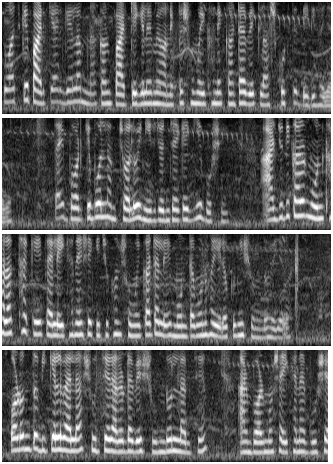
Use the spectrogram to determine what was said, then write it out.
তো আজকে পার্কে আর গেলাম না, কারণ পার্কে গেলে আমি অনেকটা সময় এখানে কাটাবে ক্লাস করতে দেরি হয়ে যাবে। তাই বরকে বললাম, চলো নির্জন জায়গায় গিয়ে বসি। আর যদি কারোর মন খারাপ থাকে, তাহলে এখানে এসে কিছুক্ষণ সময় কাটালে মনটা মনে হয় এরকমই সুন্দর হয়ে যাবে। পরন্ত বিকেলবেলা সূর্যের আলোটা বেশ সুন্দর লাগছে, আর বরমশা এখানে বসে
